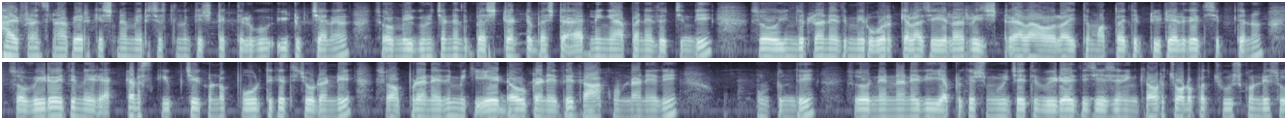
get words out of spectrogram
హాయ్ ఫ్రెండ్స్ నా పేరు కృష్ణ. మీరు చూస్తున్న కిస్టెక్ తెలుగు యూట్యూబ్ ఛానల్. సో మీ గురించి అనేది బెస్ట్ అంటే బెస్ట్ ఎర్నింగ్ యాప్ అనేది వచ్చింది. సో ఇందులో అనేది మీరు వర్క్ ఎలా చేయాలో రిజిస్టర్ ఎలా అవ్వాలో అయితే మొత్తం అయితే డీటెయిల్గా అయితే చెప్తాను. సో వీడియో అయితే మీరు ఎక్కడ స్కిప్ చేయకుండా పూర్తిగా అయితే చూడండి. సో అప్పుడు అనేది మీకు ఏ డౌట్ అనేది రాకుండా అనేది ఉంటుంది. సో నిన్న అనేది ఈ అప్లికేషన్ గురించి అయితే వీడియో అయితే చేశాను. ఇంకెవరు చూడకపోతే చూసుకోండి. సో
